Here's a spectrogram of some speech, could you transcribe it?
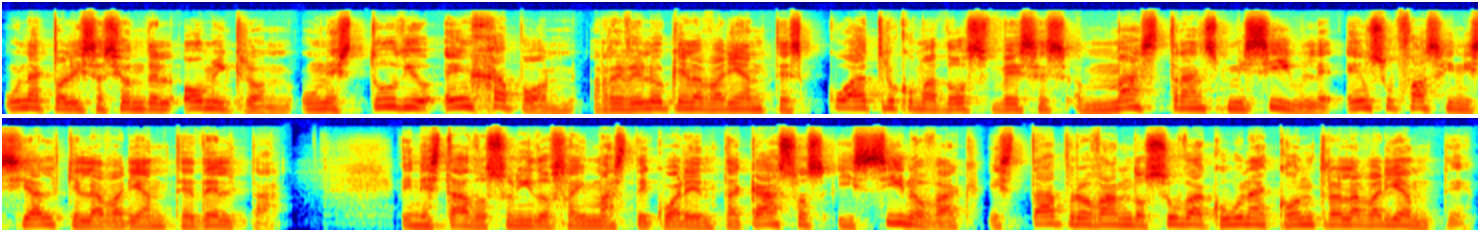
Una actualización del Omicron, un estudio en Japón reveló que la variante es 4,2 veces más transmisible en su fase inicial que la variante Delta. En Estados Unidos hay más de 40 casos y Sinovac está probando su vacuna contra la variante.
